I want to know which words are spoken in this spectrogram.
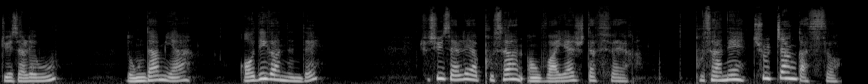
Tu es allé où? 농담이야. 어디 갔는데? Je suis allé à Busan en voyage d'affaires. 부산에 출장 갔어.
